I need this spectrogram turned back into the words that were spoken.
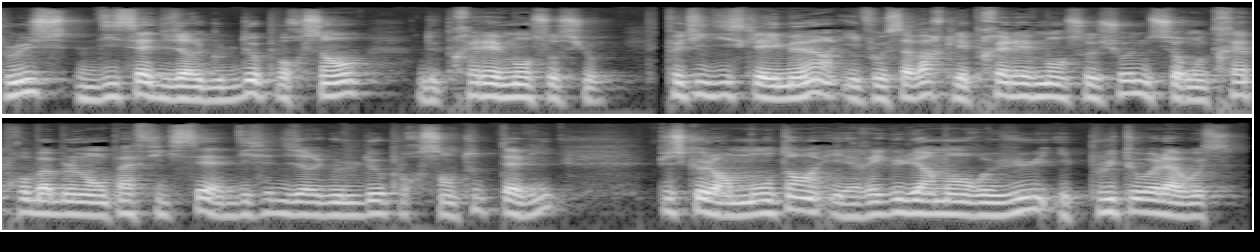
plus 17,2% de prélèvements sociaux. Petit disclaimer, il faut savoir que les prélèvements sociaux ne seront très probablement pas fixés à 17,2% toute ta vie, puisque leur montant est régulièrement revu et plutôt à la hausse.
